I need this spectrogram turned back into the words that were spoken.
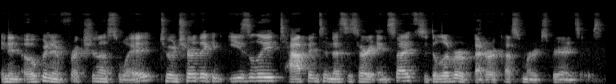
in an open and frictionless way to ensure they can easily tap into necessary insights to deliver better customer experiences.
